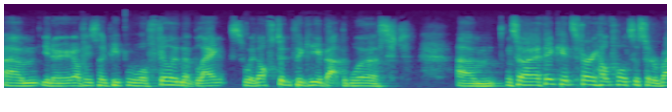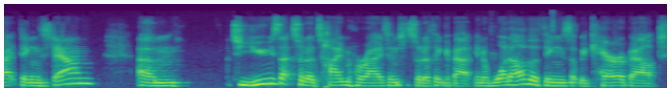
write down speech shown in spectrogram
um, you know, obviously people will fill in the blanks with often thinking about the worst. Um, and so I think it's very helpful to sort of write things down. Um, to use that sort of time horizon to sort of think about, you know, what are the things that we care about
